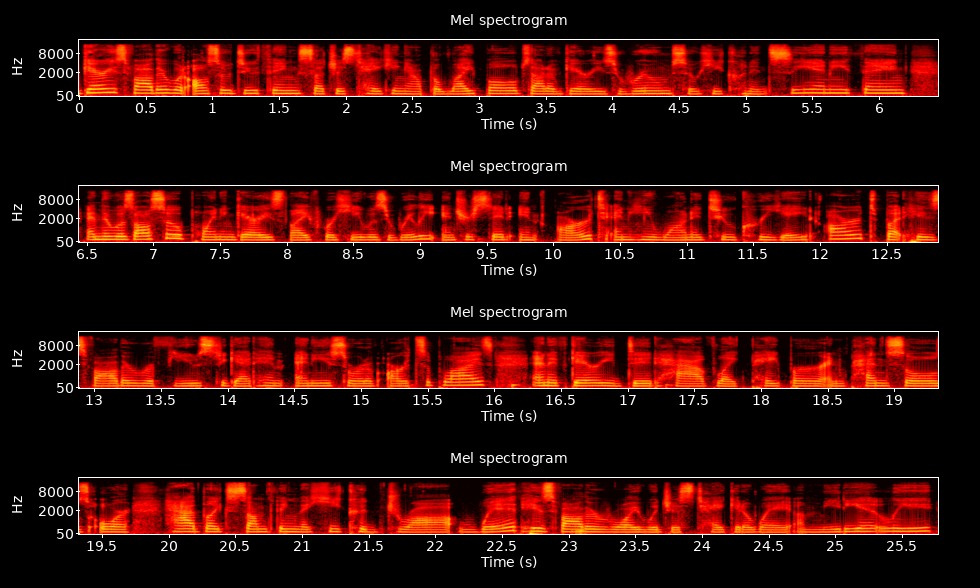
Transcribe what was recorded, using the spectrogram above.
Gary's father would also do things such as taking out the light bulbs out of Gary's room so he couldn't see anything. And there was also a point in Gary's life where he was really interested in art and he wanted to create art, but his father refused to get him any sort of art supplies. And if Gary did have like paper and pencils or had like something that he could draw with, his father Roy would just take it away immediately.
